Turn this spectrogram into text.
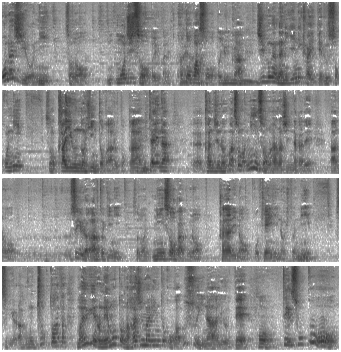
同じようにその文字層というかねはい言葉層というか、うん。自分が何気に書いてるそこにその開運のヒントがあるとか、うん。みたいなえー感じの、まあ、その人相の話の中であの杉浦がある時にその人相学のかなりのこう権威の人に、杉浦君ちょっとあんた眉毛の根元の始まりのとこが薄いな言うてほでそこを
